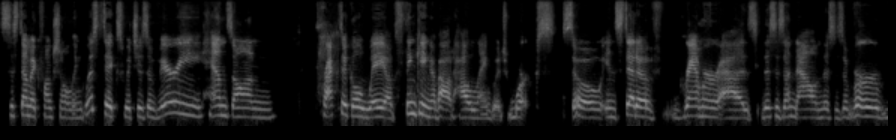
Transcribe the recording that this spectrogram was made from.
systemic functional linguistics, which is a very hands-on practical way of thinking about how language works. So instead of grammar as this is a noun, this is a verb,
